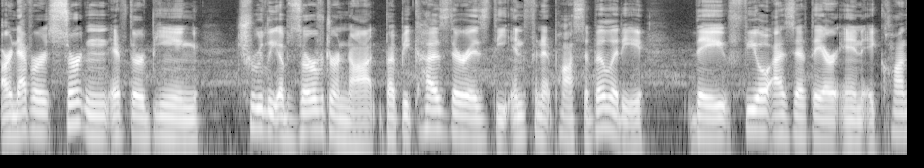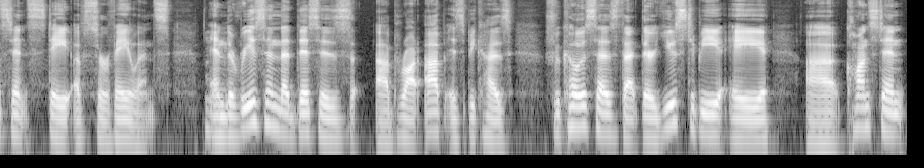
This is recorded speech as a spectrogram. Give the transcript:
are never certain if they're being truly observed or not, but because there is the infinite possibility, they feel as if they are in a constant state of surveillance. And the reason that this is uh, brought up is because Foucault says that there used to be a uh, constant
